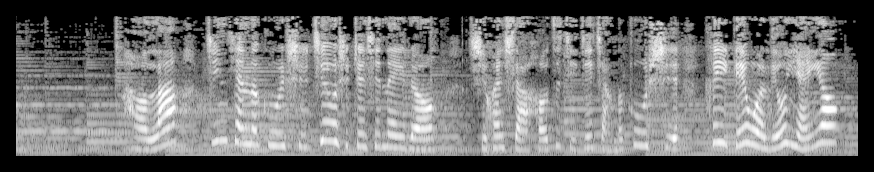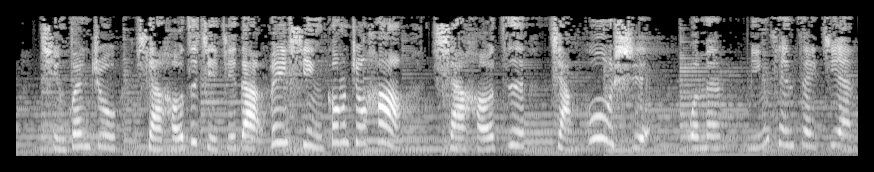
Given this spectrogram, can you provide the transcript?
好啦，今天的故事就是这些内容。喜欢小猴子姐姐讲的故事，可以给我留言哟。请关注小猴子姐姐的微信公众号“小猴子讲故事”。我们明天再见。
